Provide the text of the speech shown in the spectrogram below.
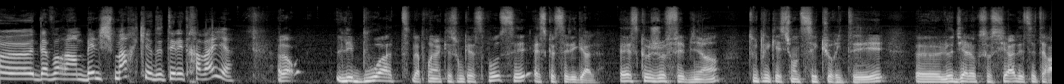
euh, d'avoir un benchmark de télétravail? Alors, les boîtes, la première question qu'elles se posent, c'est est-ce que c'est légal? Est-ce que je fais bien toutes les questions de sécurité, euh, le dialogue social, etc.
